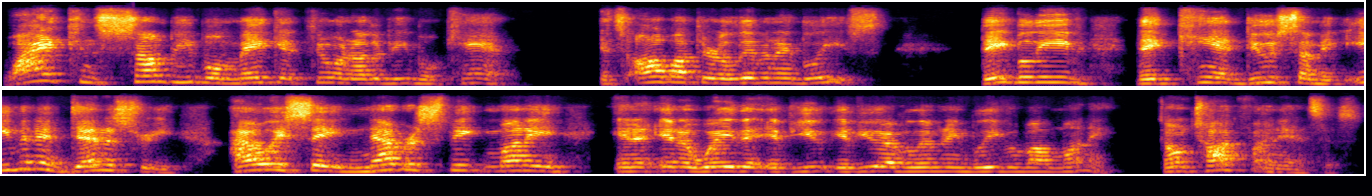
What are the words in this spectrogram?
Why can some people make it through and other people can't? It's all about their limiting beliefs. They believe they can't do something. Even in dentistry, I always say never speak money in a, in a way that if you if you have a limiting belief about money, don't talk finances.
